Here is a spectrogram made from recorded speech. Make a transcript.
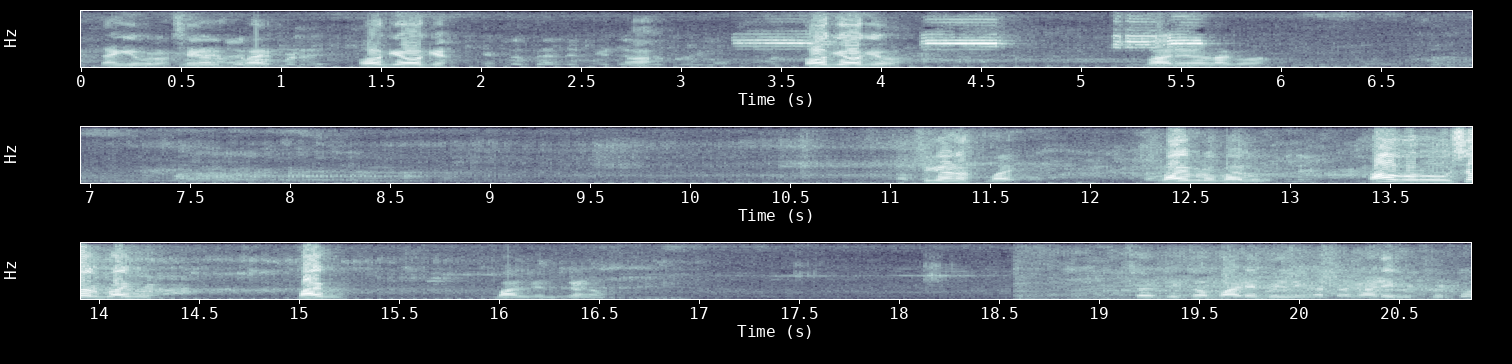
thank you bro ಸಿಗೋಣ ಬಾಯ್ ಓಕೆ ಓಕೆ ಹಾಂ ಓಕೆ ಓಕೆ ಬಾ ನೀವು ಹೇಳಕ್ಕೆ ಬಾ ಸಿಗೋಣ ಬಾಯ್ ಬಾಯ್ ಬ್ರೋ ಬಾಯ್ ಬ್ರೋ ಹಾಂ ಬರು ಹುಷಾರು ಬಾಯ್ ಬ್ರೋ ಬಾಯ್ ಬ್ರೋ ಬಾ ನಿಂತ್ಕೊಂಡು. ಸೊ ಸದ್ಯಕ್ಕೆ ಬಾಡಿ ಬಿಲ್ಡಿಂಗ್ ಹತ್ರ ಗಾಡಿ ಬಿಟ್ಬಿಟ್ಟು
